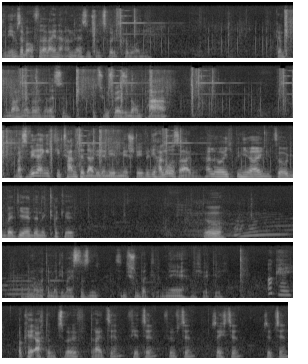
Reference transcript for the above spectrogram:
Die nehmen es aber auch von alleine an, ne? Es sind schon 12 geworden. Komm, wir machen einfach noch den Rest hin. Beziehungsweise noch ein paar. Was will eigentlich die Tante da, die da neben mir steht? Will die Hallo sagen? Hallo, ich bin hier eingezogen bei dir in deine Kacke. Du. Warte mal, warte mal. Die meisten sind, sind die schon bei dir. Nee, nicht wirklich. Okay. Okay, Achtung. 12, 13, 14, 15, 16, 17,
